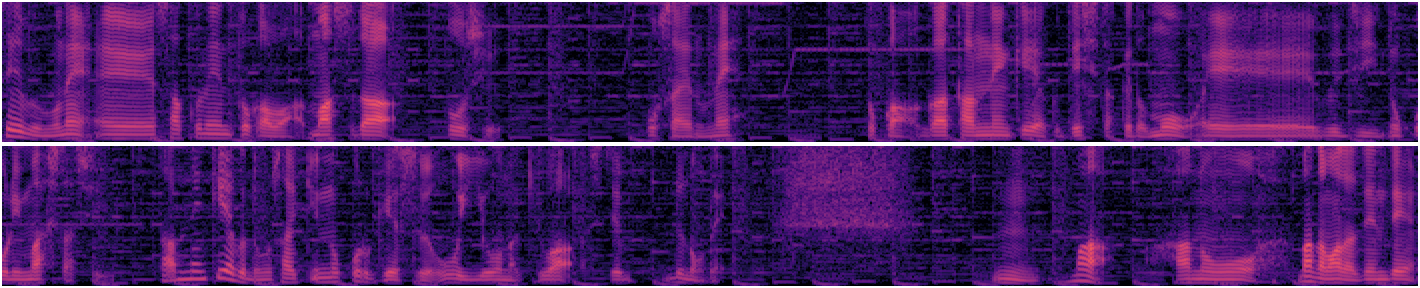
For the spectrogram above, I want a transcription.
西武もね、えー、昨年とかは増田投手抑えのね、とかが単年契約でしたけども、えー、無事残りましたし、単年契約でも最近残るケース多いような気はしてるので、うん、まあ、あのー、まだまだ全然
